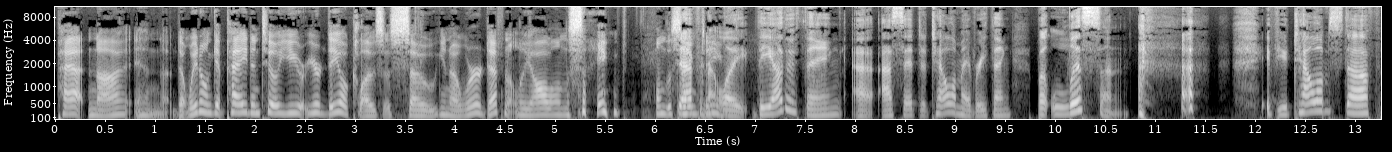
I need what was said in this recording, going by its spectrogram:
Pat and I, and uh, we don't get paid until you, your deal closes. So you know we're definitely all on the same on the same definitely. Team. The other thing uh, I said to tell them everything, but listen. if you tell them stuff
